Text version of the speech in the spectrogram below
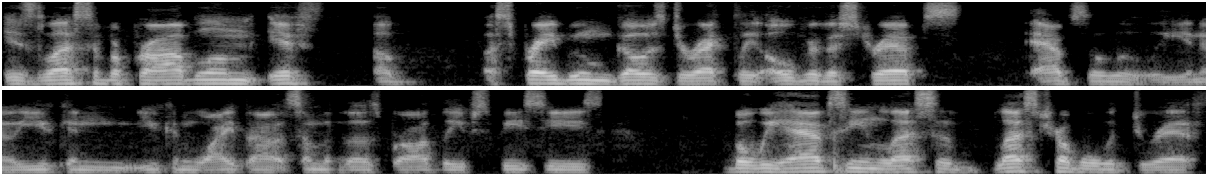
is less of a problem if a a spray boom goes directly over the strips, absolutely, you know, you can you can wipe out some of those broadleaf species, but we have seen less of less trouble with drift.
